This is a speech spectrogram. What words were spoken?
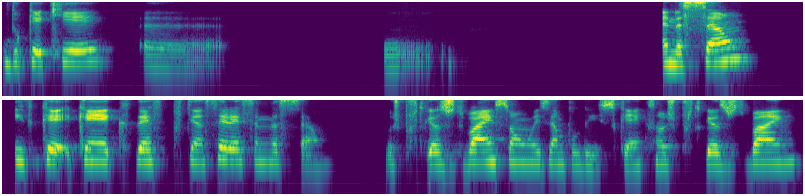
do que é que é eh, o- a nação e de que- quem é que deve pertencer a essa nação. Os portugueses de bem são um exemplo disso. Quem é que são os portugueses de bem?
